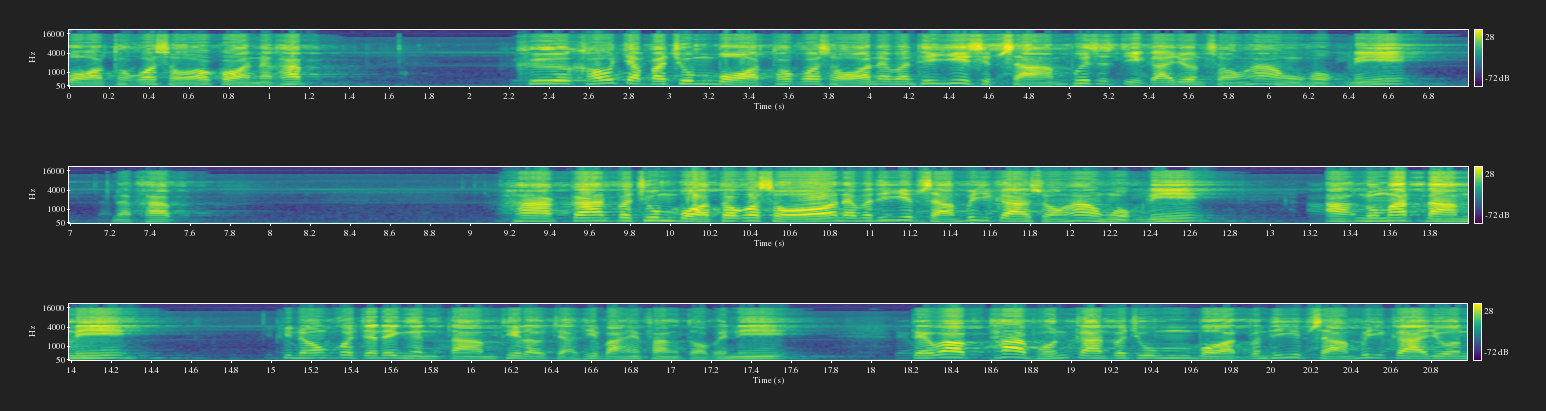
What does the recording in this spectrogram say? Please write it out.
บอร์ดทกสก่อนนะครับ คือเขาจะประชุมบอร์ดทกสในวันที่ 23 พฤศจิกายน 2566 นี้นะครับ หากการประชุมบอร์ดทกสในวันที่ 23 พฤศจิกายน 2566 นี้ อนุมัติตามนี้ พี่น้องก็จะได้เงินตามที่เราจะอธิบายให้ฟังต่อไปนี้ แต่ว่าถ้าผลการประชุมบอร์ดวันที่ 23 พฤศจิกายน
